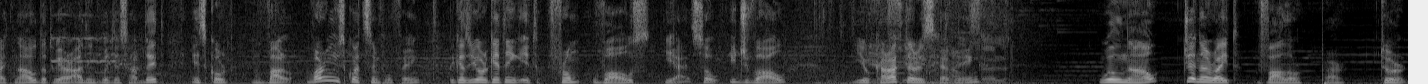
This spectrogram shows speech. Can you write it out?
right now that we are adding with this update is called Valor. Valor is quite simple thing because you're getting it from vows. Yeah, so each vow your character is having will now generate Valor per turn.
